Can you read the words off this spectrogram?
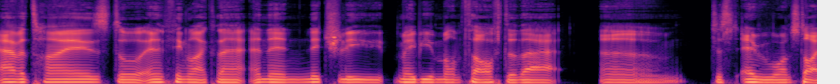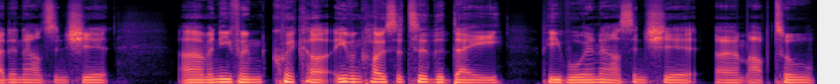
advertised or anything like that. And then literally maybe a month after that, um, just everyone started announcing shit. Um, and even quicker, even closer to the day, people announcing shit um, up till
